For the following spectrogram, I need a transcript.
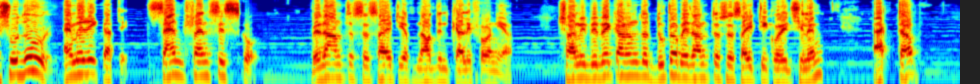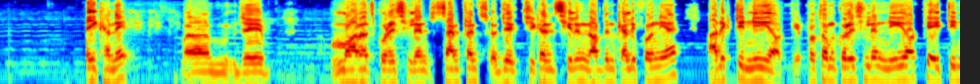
সুদূর আমেরিকাতে, San Francisco Vedanta society of northern California Swami Vivekananda দুটো বেদান্ত সোসাইটি করেছিলেন। একটা এইখানে যে মহারাজ করেছিলেন স্যান ফ্রান্স যে সেখানে ছিলেন নর্দার্ন ক্যালিফোর্নিয়ায় আরেকটি নিউ ইয়র্কে প্রথম করেছিলেন নিউ ইয়র্কে এইটিন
